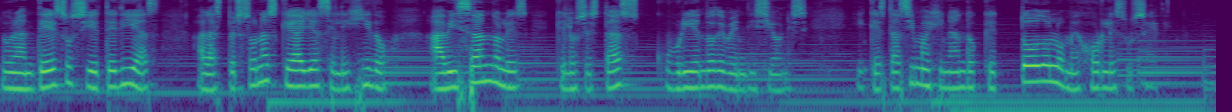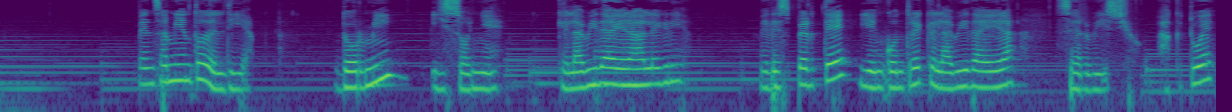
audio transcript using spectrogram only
durante esos siete días a las personas que hayas elegido, avisándoles que los estás cubriendo de bendiciones y que estás imaginando que todo lo mejor les sucede. Pensamiento del día. Dormí y soñé que la vida era alegría. Me desperté y encontré que la vida era servicio. Actué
